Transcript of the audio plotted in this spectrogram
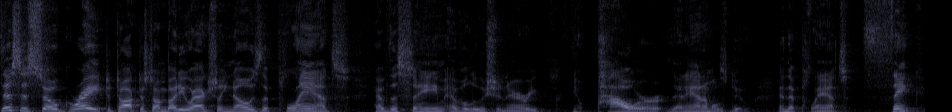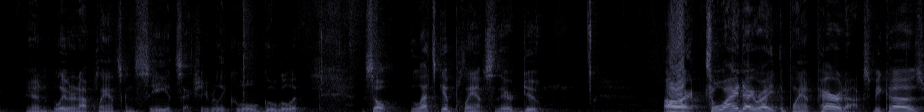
this is so great to talk to somebody who actually knows that plants have the same evolutionary you know, power that animals do, and that plants think. And believe it or not, plants can see. It's actually really cool. Google it. So let's give plants their due. All right, so why did I write the plant paradox? Because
